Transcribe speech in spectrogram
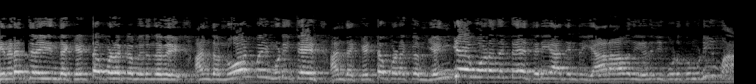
என்னிடத்தில் இந்த கெட்ட பழக்கம் இருந்தது. அந்த நோன்பை முடித்தேன். அந்த கெட்ட பழக்கம் எங்கே போனதென்றே தெரியாது என்று யாராவது எழுதி கொடுக்க முடியுமா?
